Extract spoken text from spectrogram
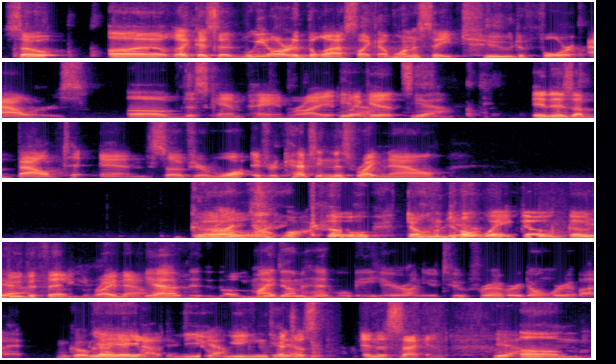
So, uh, like I said, we are in the last like I want to say two to four hours of this campaign, right? Yeah, Like it's Yeah. it is about to end. So if you're wa- if you're catching this right now, go Run, don't walk. go don't Yeah. don't wait go go Yeah. do the thing right now. Yeah. th- th- Um, my dumb head will be here on YouTube forever. Don't worry about it. Go. yeah, back yeah, yeah. You, yeah. you can catch Yeah. us in a second. Yeah. Um,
